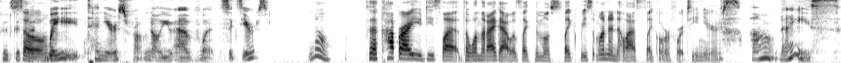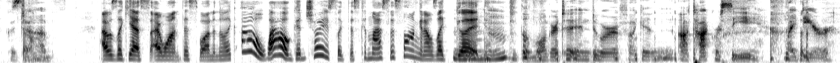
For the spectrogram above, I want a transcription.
Good, good, So- good. Wait, 10 years from. No, you have what, six years? No, the copper IUDs, la- the one that I got was like the most like recent one, and it lasts like over 14 years. Oh, nice. Good So- job. I was like, yes, I want this one, and they're like, oh wow, good choice. Like this can last this long, and I was like, good. Mhm. The longer to endure fucking autocracy, my dear.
